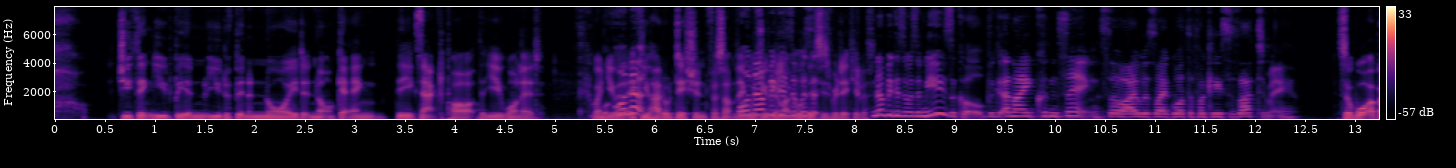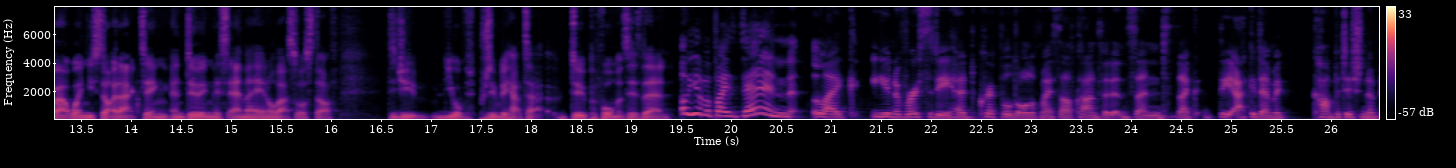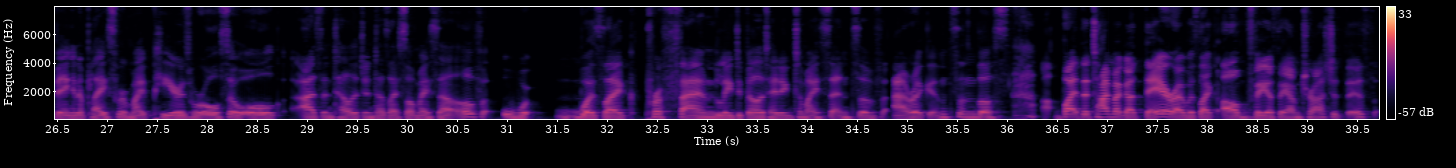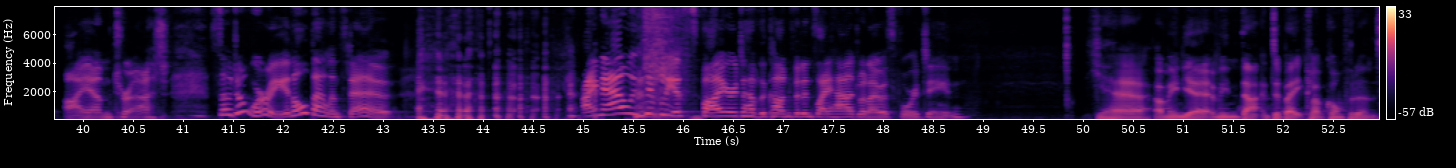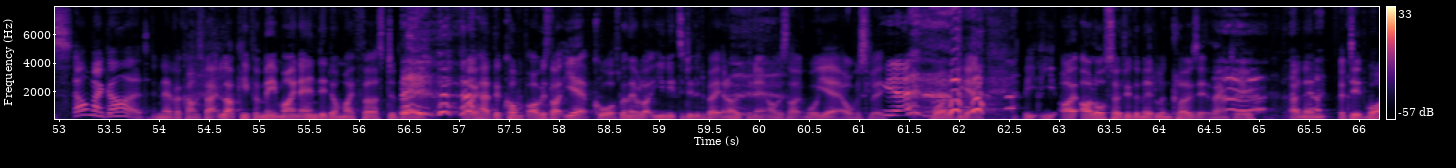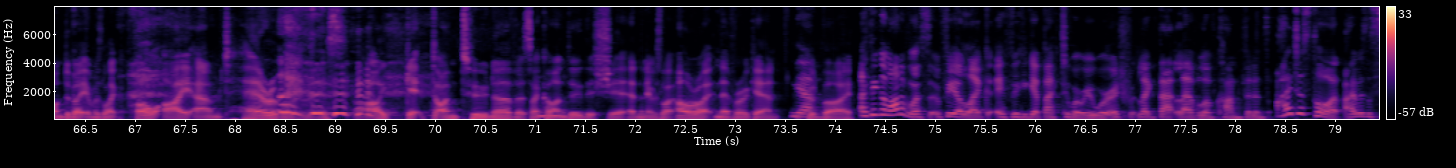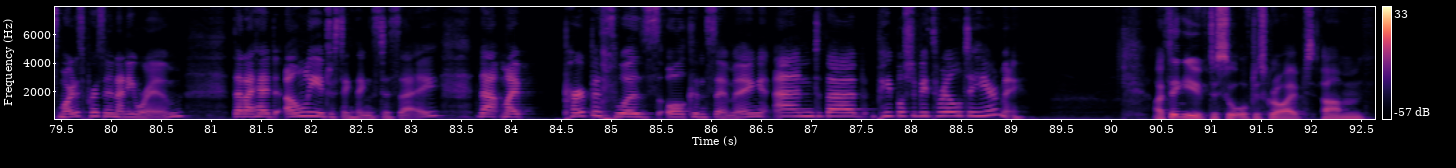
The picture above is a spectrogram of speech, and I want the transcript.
Do you think you'd be you'd have been annoyed at not getting the exact part that you wanted when you Well, if no- you had auditioned for something? would you have been like, well, this is ridiculous? No, because it was a musical, and I couldn't sing, so I was like, "What the fuck use is that to me?" So what about when you started acting and doing this MA and all that sort of stuff? Did you you presumably had to do performances then? Oh yeah, but by then, like university had crippled all of my self confidence and like the academic competition of being in a place where my peers were also all as intelligent as I saw myself w- was like profoundly debilitating to my sense of arrogance, and thus uh, by the time I got there, I was like, obviously I'm trash at this. I am trash. So don't worry, it all balanced out. I now simply aspire to have the confidence I had when I was 14. Yeah, I mean, yeah, I mean that debate club confidence Oh my god. it never comes back. Lucky for me, mine ended on my first debate. I had the conf- I was like, yeah, of course. When they were like, you need to do the debate and open it, I was like, well, yeah, obviously. Yeah. Why would you get it? I, I'll also do the middle and close it, thank you. And then I did one debate and was like, oh, I am terrible at this. I get, I'm too nervous. I can't mm. do this shit. And then it was like, all right, never again. Yeah. Goodbye. I think a lot of us feel like if we could get back to where we were, like that level of confidence. I just thought I was the smartest person in any room, that I had only interesting things to say, that my purpose was all consuming, and that people should be thrilled to hear me. I think you've just sort of described um,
